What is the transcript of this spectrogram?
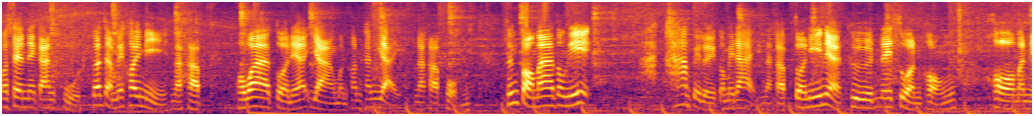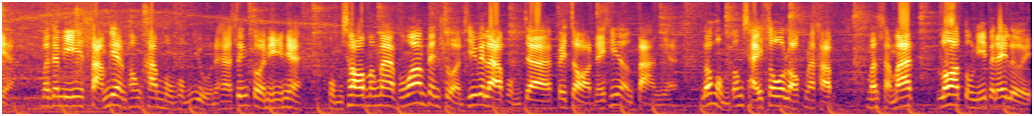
เปอร์เซ็นต์ในการขูดก็จะไม่ค่อยมีนะครับเพราะว่าตัวเนี้ยยางมันค่อนข้างใหญ่นะครับผมซึ่งต่อมาตรงนี้ ข้ามไปเลยก็ไม่ได้นะครับ ตัวนี้เนี่ยคือในส่วนของคอมันเนี่ยมันจะมีสามเหลี่ยมทองคำของผมอยู่นะฮะซึ่งตัวนี้เนี่ยผมชอบมากๆเพราะว่ามันเป็นส่วนที่เวลาผมจะไปจอดในที่ต่างๆเนี่ยแล้วผมต้องใช้โซ่ล็อกนะครับมันสามารถลอดตรงนี้ไปได้เลย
